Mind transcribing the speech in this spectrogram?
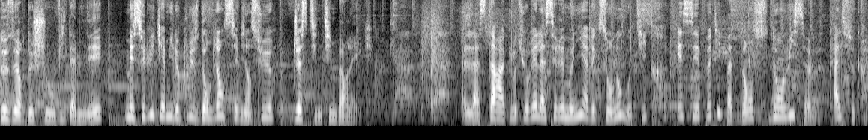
Deux heures de show vitaminé, mais celui qui a mis le plus d'ambiance, c'est bien sûr Justin Timberlake. La star a clôturé la cérémonie avec son nouveau titre et ses petits pas de danse dont lui seul a le secret.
